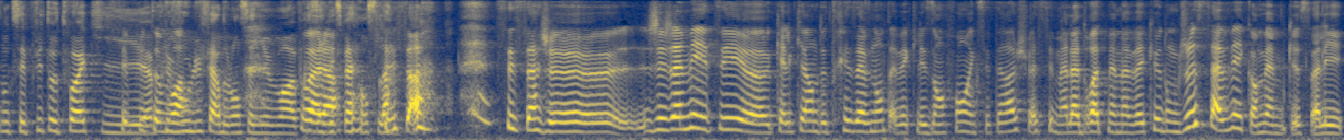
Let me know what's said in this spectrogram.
Donc c'est plutôt toi qui as plus voulu faire de l'enseignement après cette expérience-là. C'est ça. C'est ça. Je j'ai jamais été euh, quelqu'un de très avenante avec les enfants, etc. Je suis assez maladroite même avec eux, donc je savais quand même que ça allait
